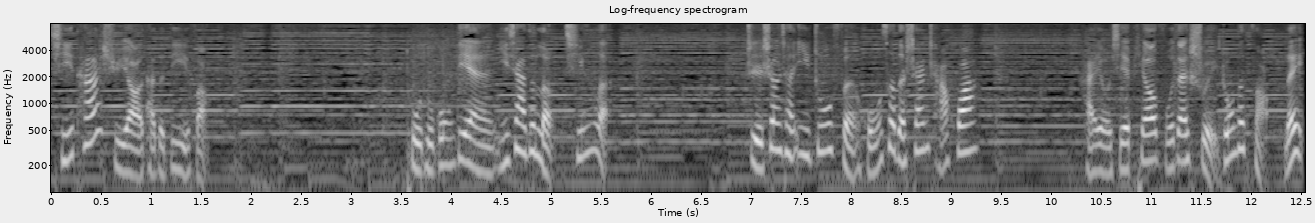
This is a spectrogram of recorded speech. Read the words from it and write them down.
其他需要他的地方。兔兔宫殿一下子冷清了，只剩下一株粉红色的山茶花，还有些漂浮在水中的藻类。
